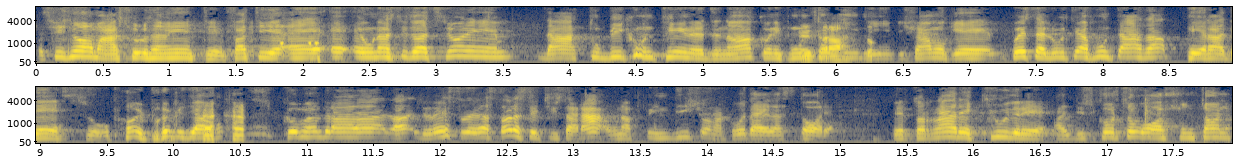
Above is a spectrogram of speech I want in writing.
Sì, no, ma assolutamente. Infatti è, è, è una situazione da to be continued, no? Con i puntini. Esatto. Diciamo che questa è l'ultima puntata per adesso. Poi, poi vediamo come andrà la, la, il resto della storia, se ci sarà un appendice, una coda della storia. Per tornare e chiudere al discorso Washington,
